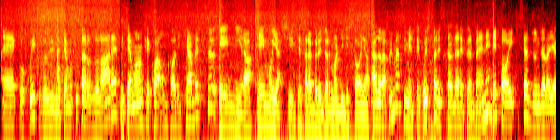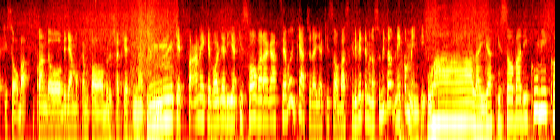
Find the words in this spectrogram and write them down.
Ecco qui così mettiamo tutta a rosolare. Mettiamo anche qua un po' di kiabetsu E il nira E i moyashi Che sarebbero i germogli di soia. Allora prima si mette questo a riscaldare per bene E poi si aggiunge la yakisoba Quando vediamo che è un po' bruciacchiatino. Mmm che fame che voglia di yakisoba ragazzi. A voi piace la yakisoba? Scrivetemelo subito nei commenti. Wow la yakisoba di Kumiko.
